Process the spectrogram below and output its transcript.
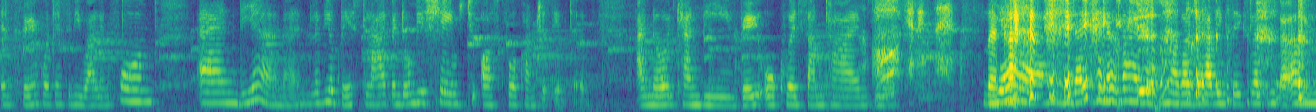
It's very important to be well informed. And yeah, man, live your best life and don't be ashamed to ask for a contraceptive. I know it can be very awkward sometimes. You know, having sex that yeah, kind- that kind of vibe. Like, oh my god, you're having sex. Like, um,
